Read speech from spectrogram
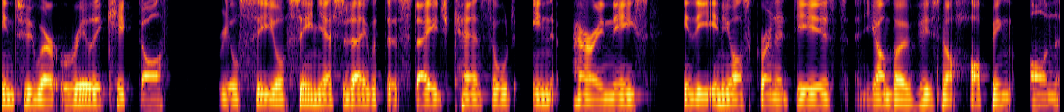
into where it really kicked off, you'll see, you'll have seen yesterday with the stage cancelled in Paris Nice, in the Ineos Grenadiers and Jumbo Visma hopping on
